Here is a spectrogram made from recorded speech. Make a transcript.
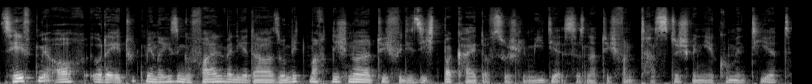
es hilft mir auch, oder ihr tut mir einen riesen Gefallen, wenn ihr da so mitmacht. Nicht nur natürlich für die Sichtbarkeit auf Social Media ist es natürlich fantastisch, wenn ihr kommentiert,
